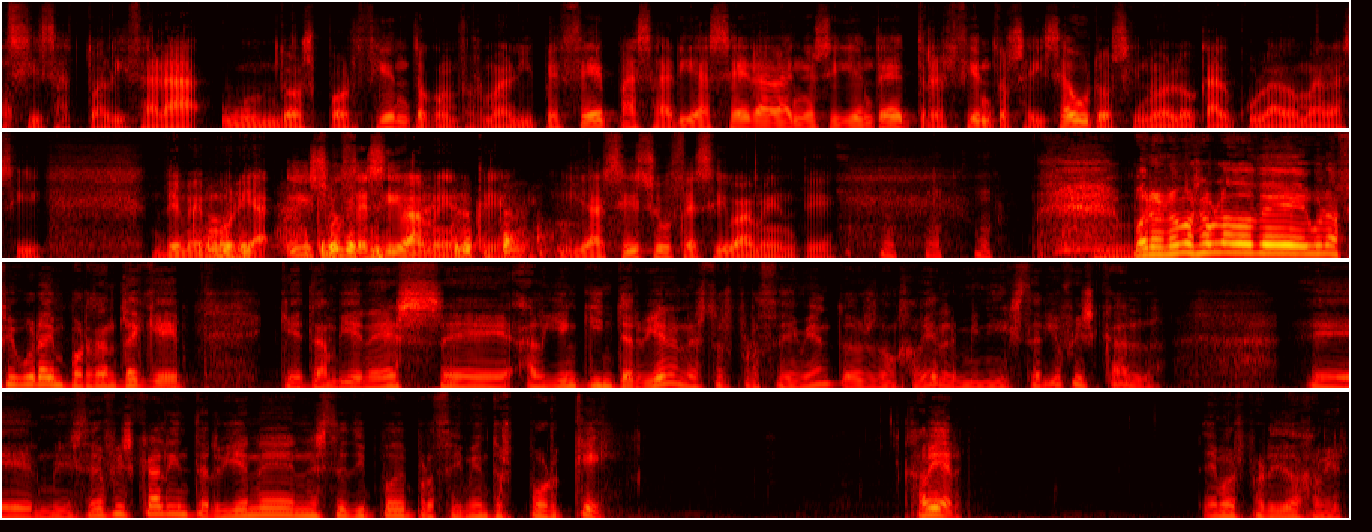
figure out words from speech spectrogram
si se actualizara un 2% conforme al IPC, pasaría a ser al año siguiente de 306 euros, si no lo he calculado mal así de memoria. Y sucesivamente, y así sucesivamente. Bueno, no hemos hablado de una figura importante que, que también es eh, alguien que interviene en estos procedimientos, don Javier, el Ministerio Fiscal. Eh, el Ministerio Fiscal interviene en este tipo de procedimientos. ¿Por qué? Javier. Hemos perdido a Javier.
